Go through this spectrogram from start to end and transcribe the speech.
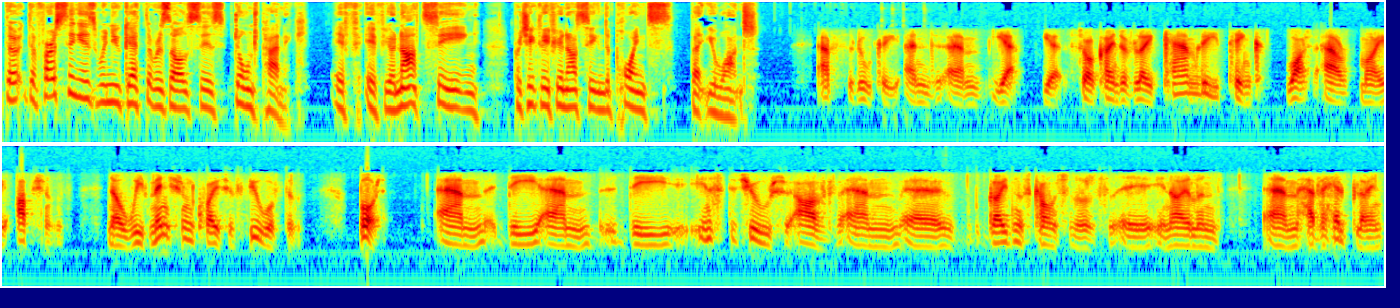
the the first thing is when you get the results is don't panic. If if you're not seeing, particularly if you're not seeing the points that you want. Absolutely, and um, yeah, yeah. So kind of like calmly think, what are my options? Now we've mentioned quite a few of them, but um, the um, the Institute of um, uh, Guidance Counsellors uh, in Ireland um, have a helpline,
